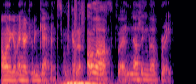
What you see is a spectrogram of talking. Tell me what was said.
I want to get my hair cut again. I just want to cut it all off. It's nothing but braid.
